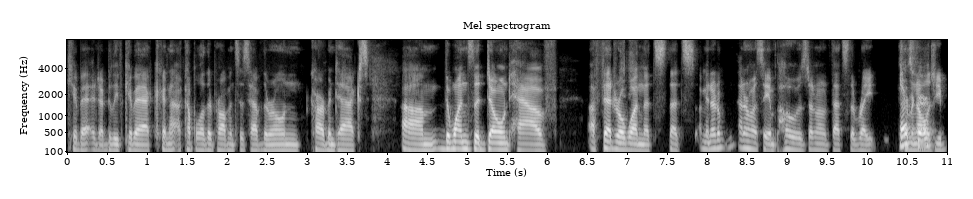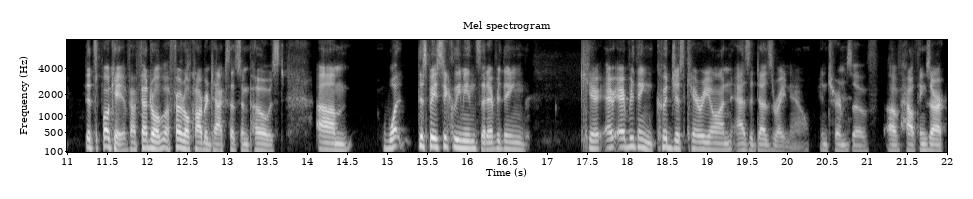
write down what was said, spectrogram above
Quebec, I believe Quebec, and a couple other provinces have their own carbon tax. Um, the ones that don't have a federal one that's that's I mean I don't I don't want to say imposed. I don't know if that's the right that's terminology. Fair. It's okay if a federal a federal carbon tax that's imposed. Um, what this basically means that everything everything could just carry on as it does right now in terms of of how things are.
